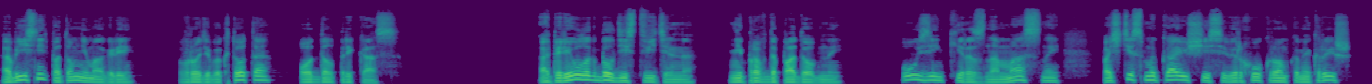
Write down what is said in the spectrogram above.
объяснить потом не могли. Вроде бы кто-то отдал приказ. А переулок был действительно неправдоподобный. Узенький, разномастный, почти смыкающийся вверху кромками крыш,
